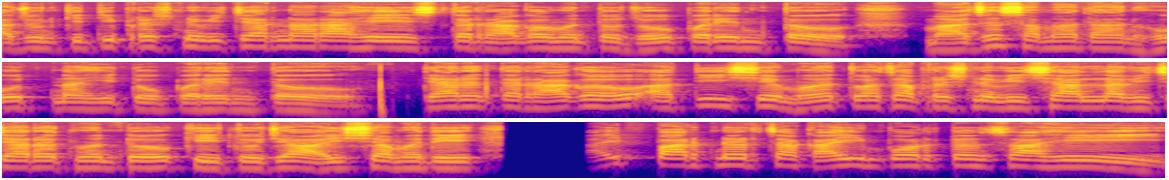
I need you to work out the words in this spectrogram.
अजून किती प्रश्न विचारणार आहेस? तर राघव म्हणतो जोपर्यंत माझं समाधान होत नाही तोपर्यंत. त्यानंतर राघव अतिशय महत्त्वाचा प्रश्न विशालला विचारत म्हणतो की तुझ्या आयुष्यामध्ये लाईफ पार्टनरचा काय इम्पॉर्टन्स आहे?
